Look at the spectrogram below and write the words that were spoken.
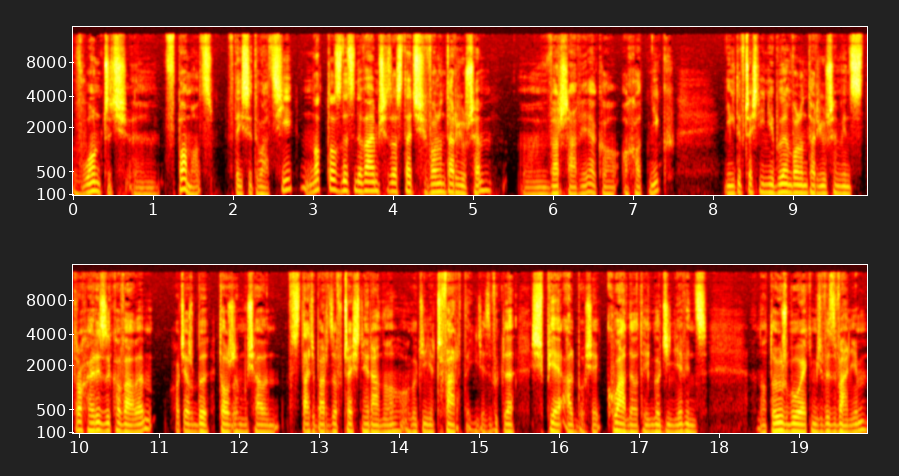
włączyć y, w pomoc w tej sytuacji, no to zdecydowałem się zostać wolontariuszem y, w Warszawie jako ochotnik. Nigdy wcześniej nie byłem wolontariuszem, więc trochę ryzykowałem. Chociażby to, że musiałem wstać bardzo wcześnie rano, o godzinie czwartej, gdzie zwykle śpię albo się kładę o tej godzinie, więc no to już było jakimś wyzwaniem.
